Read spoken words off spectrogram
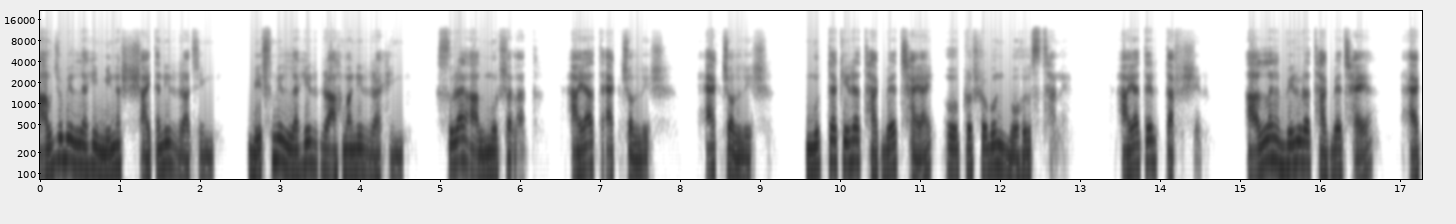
আউজুবিল্লাহি মিনাস শায়তানির রাজিম। বিসমিল্লাহির রাহমানির রাহিম। সুরা আল মুরসালাত আয়াত একচল্লিশ। একচল্লিশ। মুত্তাকিরা থাকবে ছায়ায় ও প্রশ্রবণ বহুল স্থানে। আয়াতের তাফসির। আল্লাহ বীরুরা থাকবে ছায়া, এক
